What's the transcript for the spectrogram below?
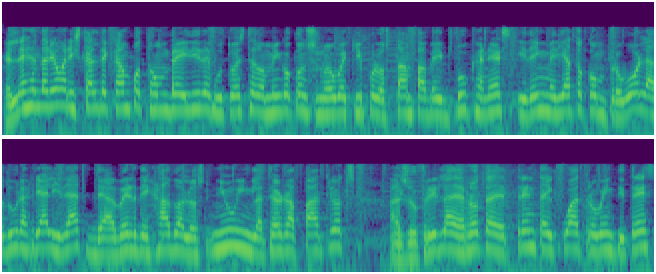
El legendario mariscal de campo Tom Brady debutó este domingo con su nuevo equipo los Tampa Bay Buccaneers y de inmediato comprobó la dura realidad de haber dejado a los New Inglaterra Patriots al sufrir la derrota de 34-23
